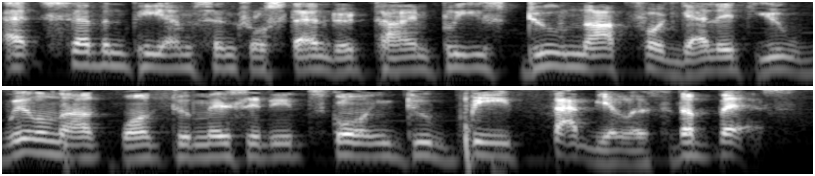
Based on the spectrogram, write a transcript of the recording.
at 7 p.m. Central Standard Time. Please do not forget it. You will not want to miss it. It's going to be fabulous. The best.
